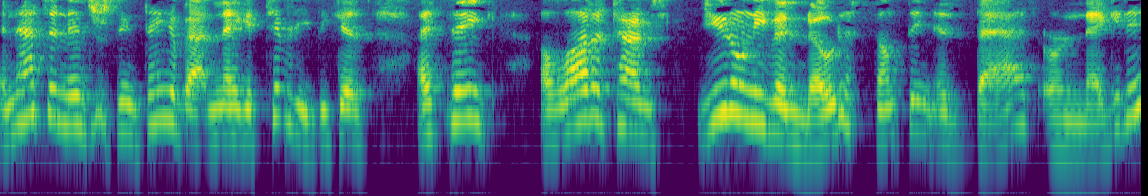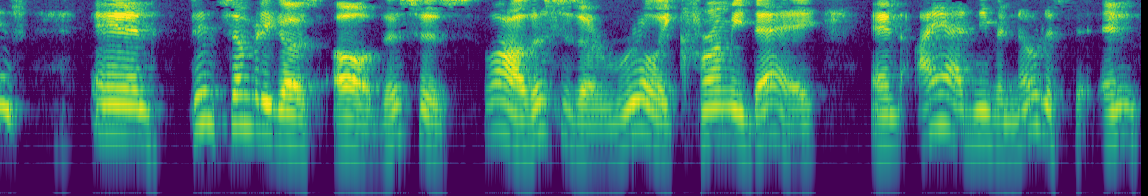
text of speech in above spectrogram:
And that's an interesting thing about negativity because I think a lot of times you don't even notice something is bad or negative, and then somebody goes, "Oh, this is wow, this is a really crummy day." And I hadn't even noticed it. And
